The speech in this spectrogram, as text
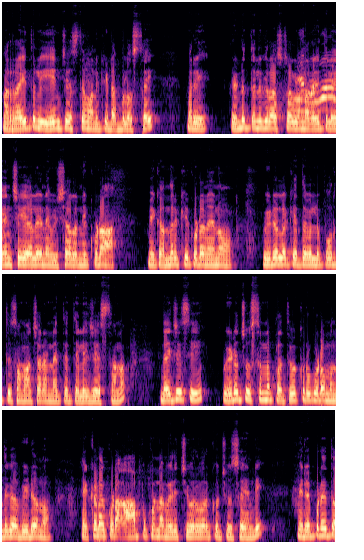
మరి రైతులు ఏం చేస్తే మనకి డబ్బులు వస్తాయి? మరి రెండు తెలుగు రాష్ట్రాల్లో ఉన్న రైతులు ఏం చేయాలి అనే విషయాలన్నీ కూడా మీకు అందరికీ కూడా నేను వీడియోలోకి అయితే వెళ్ళి పూర్తి సమాచారాన్ని అయితే తెలియజేస్తాను. దయచేసి వీడియో చూస్తున్న ప్రతి ఒక్కరు కూడా ముందుగా వీడియోను ఎక్కడ కూడా ఆపకుండా మీరు చివరి వరకు చూసేయండి. మీరు ఎప్పుడైతే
